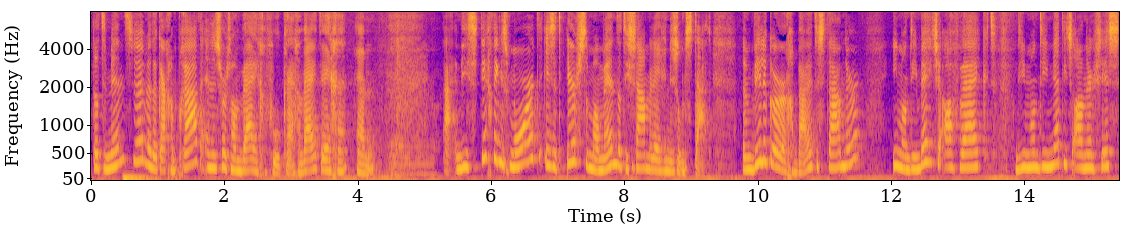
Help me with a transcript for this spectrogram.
dat de mensen met elkaar gaan praten en een soort van wij-gevoel krijgen. Wij tegen hem. Ja. En die stichtingsmoord is het eerste moment dat die samenleving dus ontstaat. Een willekeurige buitenstaander, iemand die een beetje afwijkt, iemand die net iets anders is,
